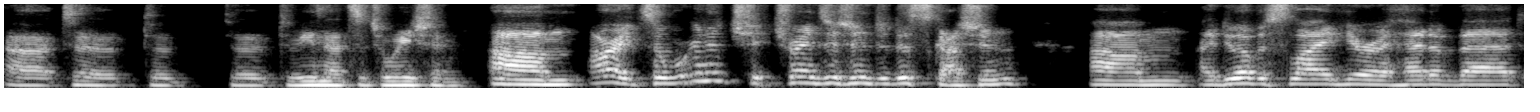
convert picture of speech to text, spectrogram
uh, to, to, to, to be in that situation. Um, all right, so we're going to transition to discussion. Um, I do have a slide here ahead of that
